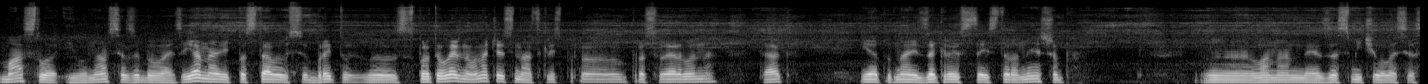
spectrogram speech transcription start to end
масло, і вона вся забивається. Я навіть поставив бриту е, з протилежного, вона щось наскрізь про- просверлена. Так. Я тут навіть закрив з цієї сторони, щоб е, вона не засмічувалася з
